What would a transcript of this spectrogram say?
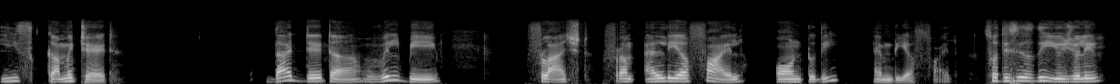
is committed that data will be flashed from LDF file onto the MDF file. So this is the usually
